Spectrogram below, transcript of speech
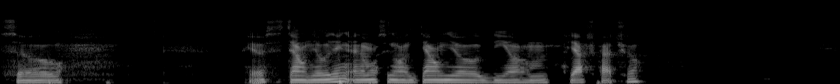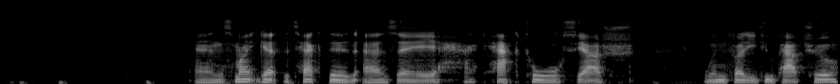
So here this is downloading, and I'm also going to download the um, Flash Patcher. and this might get detected as a hack, hack tool slash Win32 patcher,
